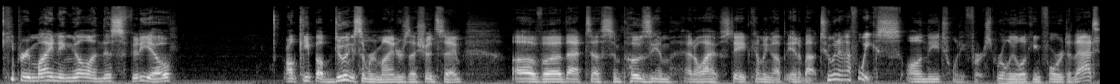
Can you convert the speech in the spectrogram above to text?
keep reminding on this video I'll keep up doing some reminders, I should say, of uh, that uh, symposium at Ohio State coming up in about two and a half weeks on the 21st. Really looking forward to that.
